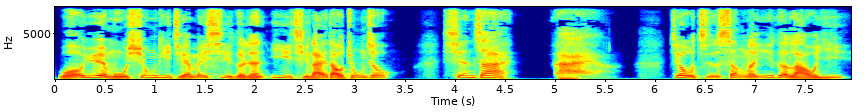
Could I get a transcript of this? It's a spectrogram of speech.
我岳母兄弟姐妹四个人一起来到中州，现在，哎呀，就只剩了一个老姨，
